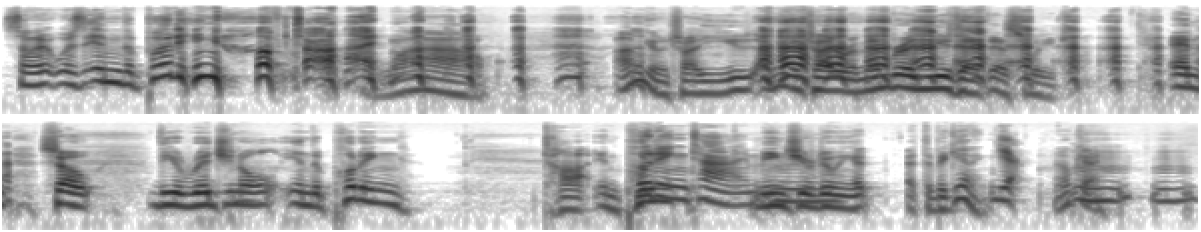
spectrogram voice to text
So it was in the pudding of time. Wow. I'm going to try to use. I'm going to try to remember and use that this week. And so the original in the pudding time in pudding, Pudding time, means you're mhm. doing it at the beginning. Yeah. Okay. Mhm, mhm.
